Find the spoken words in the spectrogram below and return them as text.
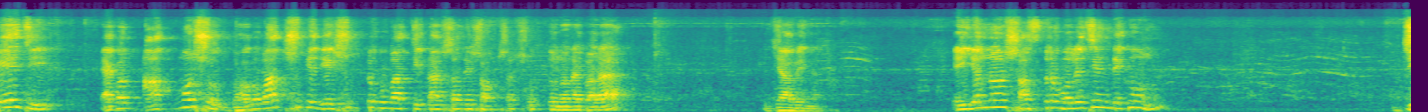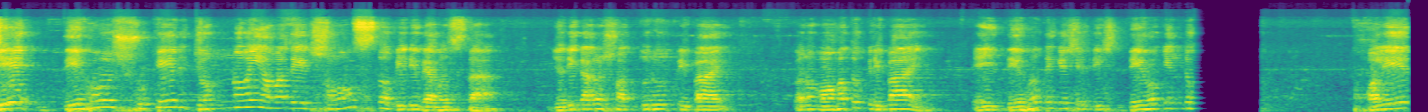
পেয়েছি, এখন আত্মসুখ, ভগবান সুখে যে সুখটুকু পাচ্ছি, তার সাথে সংসার সুখ তুলনা করা যাবে না। এই জন্য শাস্ত্র বলেছেন, দেখুন, যে দেহ সুখের জন্যই আমাদের সমস্ত বিধি ব্যবস্থা যদি কারও সদ্গুরু কৃপায়, কোন মহত কৃপায় এই দেহ থেকে সে দেহ কিন্তু ফলের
